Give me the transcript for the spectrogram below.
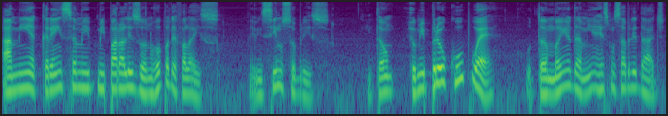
a minha crença me, me paralisou. Não vou poder falar isso. Eu ensino sobre isso. Então, eu me preocupo é o tamanho da minha responsabilidade,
